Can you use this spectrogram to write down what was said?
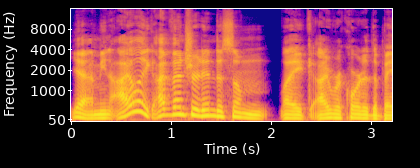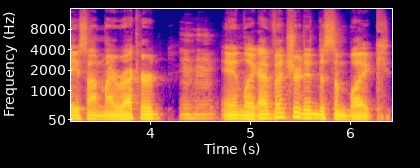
Yeah, I mean, I like I ventured into some like I recorded the bass on my record, mm-hmm. and like I ventured into some like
